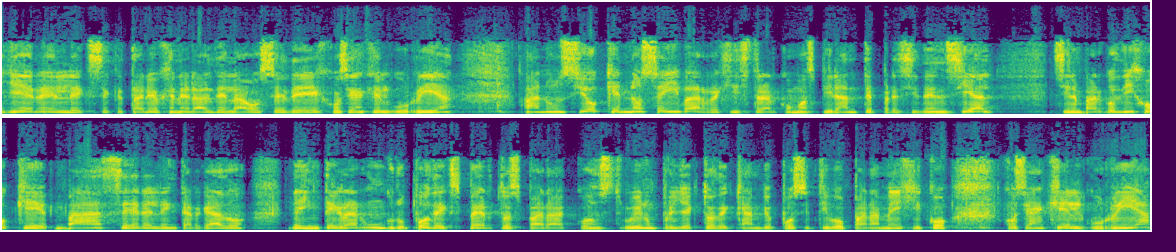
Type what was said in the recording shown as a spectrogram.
Ayer el exsecretario general de la OCDE, José Ángel Gurría, anunció que no se iba a registrar como aspirante presidencial. Sin embargo, dijo que va a ser el encargado de integrar un grupo de expertos para construir un proyecto de cambio positivo para México. José Ángel Gurría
